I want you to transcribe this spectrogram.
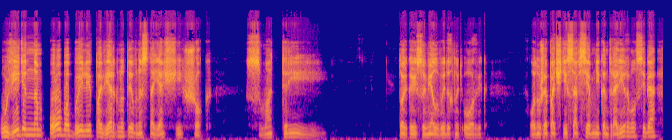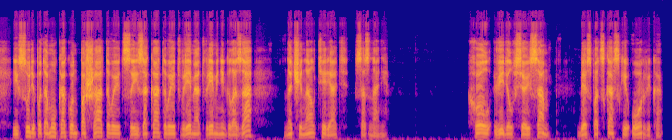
Увиденном оба были повергнуты в настоящий шок. «Смотри!» Только и сумел выдохнуть Орвик. Он уже почти совсем не контролировал себя, и, судя по тому, как он пошатывается и закатывает время от времени глаза, начинал терять сознание. Холл видел все и сам, без подсказки Орвика,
